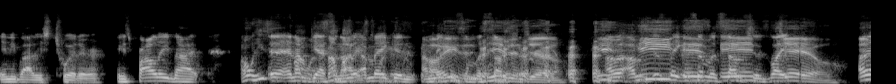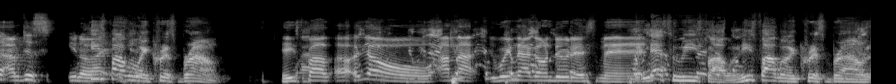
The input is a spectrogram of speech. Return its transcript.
anybody's Twitter. He's probably not. Oh, he's And I'm guessing. I'm, I'm making. I'm Oh, making he's some in, he's in jail. He, I'm- I'm just he making some assumptions, In like- jail. I, I'm just, you know, He's I- following Chris Brown. He's Wow. follow. Uh, yo, we let- I'm not. We're can we not gonna do this, man. And that's who he's following. He's following Chris Brown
